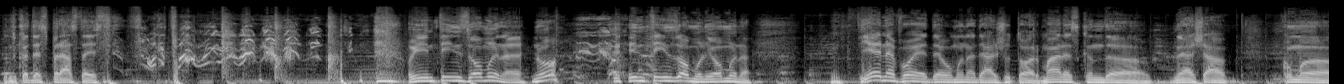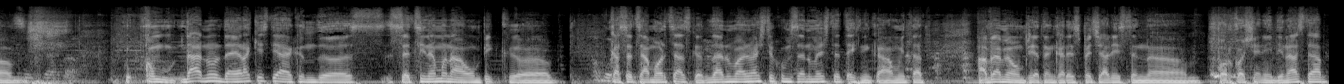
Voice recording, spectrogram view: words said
pentru că despre asta este vorba. Îi întinzi o mână, nu? Îi întinzi omului o mână. E nevoie de o mână de ajutor, mai ales când, uh, nu e așa, cum... Uh, cum, da, nu, dar era chestia aia când uh, se ține mâna un pic uh, ca să-ți amorțească, dar nu mai, nu mai știu cum se numește tehnica, am uitat. Aveam eu un prieten care e specialist în uh, porcoșenii din astea,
